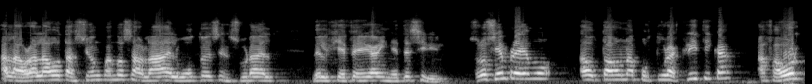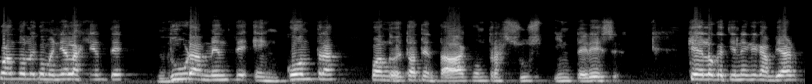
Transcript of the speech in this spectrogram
a la hora de la votación cuando se hablaba del voto de censura del, del jefe de gabinete civil. Nosotros siempre hemos adoptado una postura crítica, a favor cuando le convenía a la gente, duramente en contra cuando esto atentaba contra sus intereses. ¿Qué es lo que tiene que cambiar?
